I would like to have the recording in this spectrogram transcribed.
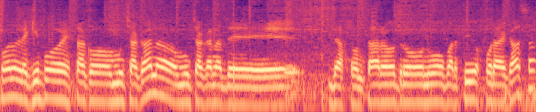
Bueno, el equipo está con muchas ganas, muchas ganas de, de afrontar otro nuevo partido fuera de casa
